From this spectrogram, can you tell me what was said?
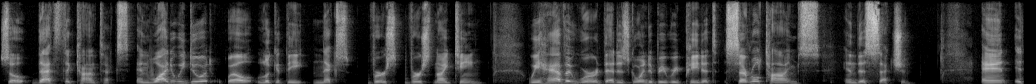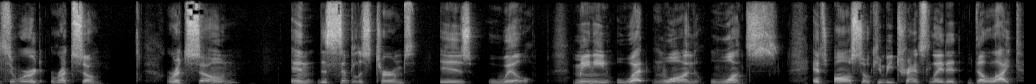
So that's the context. And why do we do it? Well, look at the next verse, verse 19. We have a word that is going to be repeated several times in this section, and it's the word ratzon. Ratzon, in the simplest terms, is will, meaning what one wants. It also can be translated delight.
